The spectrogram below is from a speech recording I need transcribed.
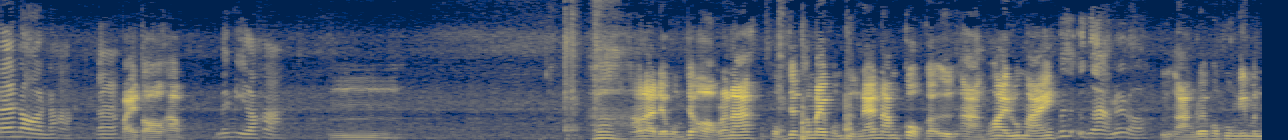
แน่นอนนะคะนะไปต่อครับ ไม่มีแล้วค่ะ อืมเฮ้อเอาล่ะเดี๋ยวผมจะออกแล้วนะ ผมจะทำไมผมถึงแนะนำกบกับอึ่งอ่างเพราะอะไรรู้ไหมไม่ใช่อึ่งอ่างด้วยเหรอ อึ่งอ่างด้วยเพราะพวกนี้มัน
